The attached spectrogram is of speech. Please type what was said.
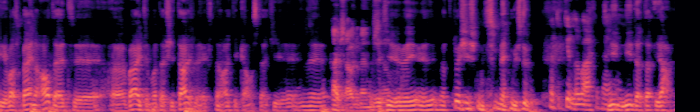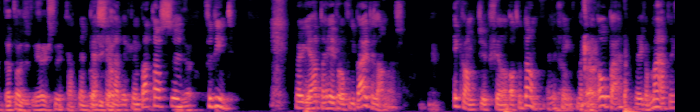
je was bijna altijd eh eh, buiten. Want als je thuis bleef, dan had je kans dat je, een, eh, Huishouden mee moest dat je wat klusjes moest- mee moest doen. Met de kinderwagen rijden. Niet, niet dat, dat, ja, dat was het ergste. Ik had Want ik had- had ik mijn badtas Ja. verdiend. Maar je had het even over die buitenlanders. Ik kwam natuurlijk veel in Rotterdam. En dan ging ik met mijn opa regelmatig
